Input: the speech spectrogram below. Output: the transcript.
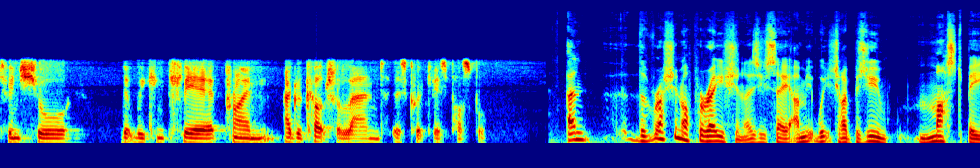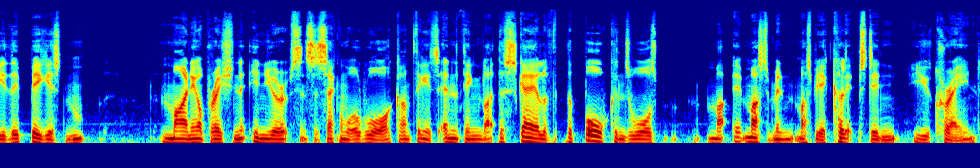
to ensure that we can clear prime agricultural land as quickly as possible. And the Russian operation, as you say, I mean, which I presume must be the biggest mining operation in Europe since the Second World War. I can't think it's anything like the scale of the Balkans wars. It must have been must be eclipsed in Ukraine.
